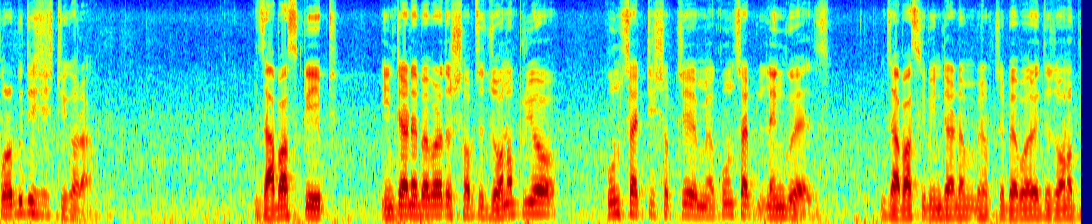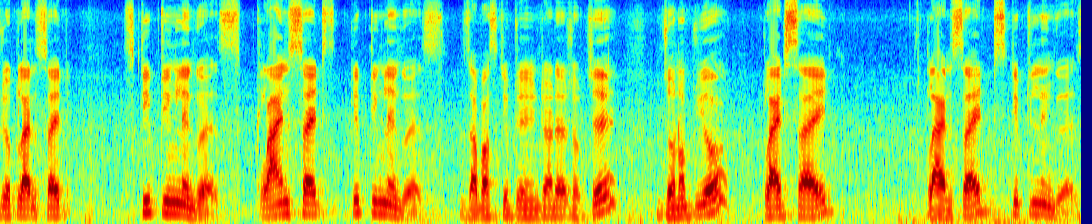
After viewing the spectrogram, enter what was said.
প্রবৃদ্ধি সৃষ্টি করা। জাভাস্ক্রিপ্ট, ইন্টারনেট ব্যবহৃত সবচেয়ে জনপ্রিয় কোন সাইটটি সবচেয়ে, কোন সাইট ল্যাঙ্গুয়েজ? জাভাস্ক্রিপ্ট, ইন্টারনেট সবচেয়ে ব্যবহৃত জনপ্রিয় client site scripting language client side scripting language জাভাস্ক্রিপ্টের ইন্টারনেটের সবচেয়ে জনপ্রিয় client side client side scripting language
